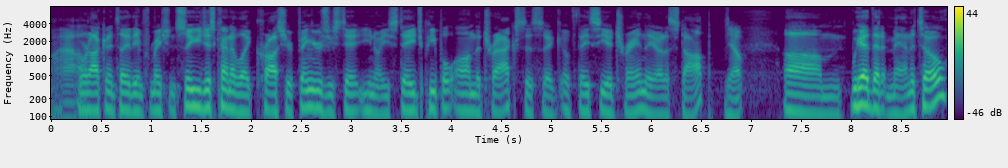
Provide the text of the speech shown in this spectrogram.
Wow. We're not going to tell you the information. So you just kind of like cross your fingers. You stay, you know, you stage people on the tracks to say if they see a train, they ought to stop. Yep. Um, we had that at Manitou.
